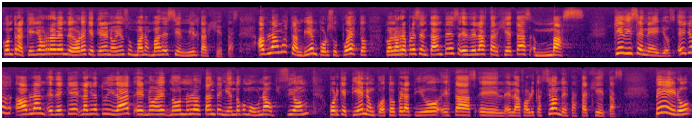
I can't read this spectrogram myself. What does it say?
contra aquellos revendedores que tienen hoy en sus manos más de 100 mil tarjetas. Hablamos también, por supuesto, con los representantes eh, de las tarjetas más. ¿Qué dicen ellos? Ellos hablan de que la gratuidad eh, no, no, lo están teniendo como una opción porque tiene un costo operativo la fabricación de estas tarjetas. Pero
